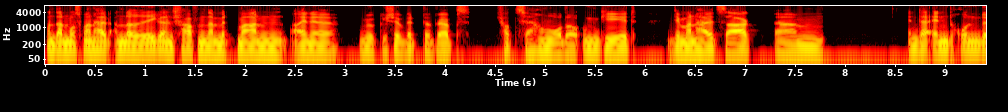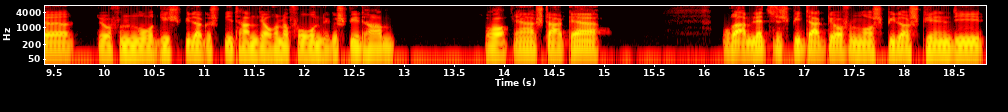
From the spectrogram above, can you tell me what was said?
und dann muss man halt andere Regeln schaffen, damit man eine mögliche Wettbewerbsverzerrung oder umgeht, indem man halt sagt, ähm, in der Endrunde dürfen nur die Spieler gespielt haben, die auch in der Vorrunde gespielt haben. So. Ja, stark, ja. Oder am letzten Spieltag dürfen nur Spieler spielen, die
